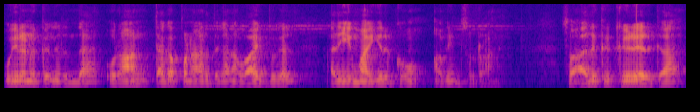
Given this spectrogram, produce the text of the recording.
உயிரணுக்கள் இருந்தால் ஒரு ஆண் தகப்பனாகிறதுக்கான வாய்ப்புகள் அதிகமாக இருக்கும் அப்படின்னு சொல்கிறாங்க ஸோ அதுக்கு கீழே இருக்கா?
